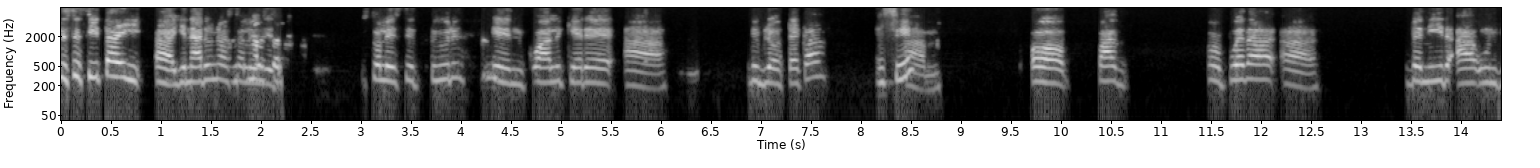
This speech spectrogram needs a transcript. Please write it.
necesita ah, llenar una solicitud, solicitud en cual quiere ah, biblioteca ¿Sí? o, pa- o pueda ah, venir a una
